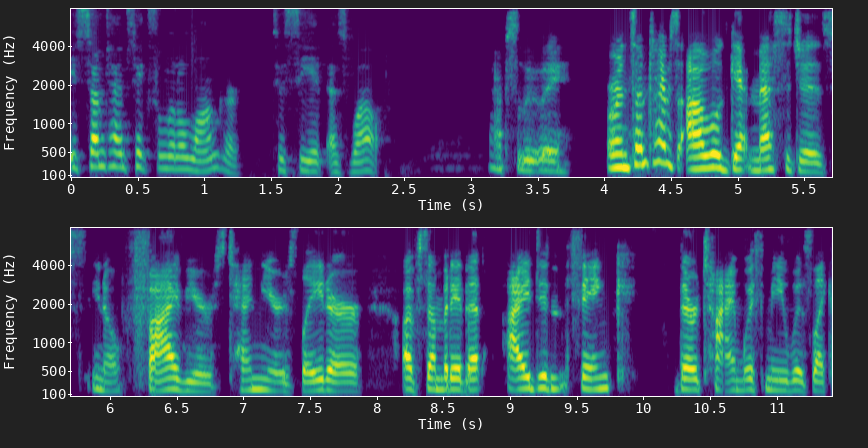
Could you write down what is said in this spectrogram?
it sometimes takes a little longer to see it as well Absolutely. Or and sometimes I will get messages, you know, five years, ten years later of somebody that I didn't think their time with me was like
